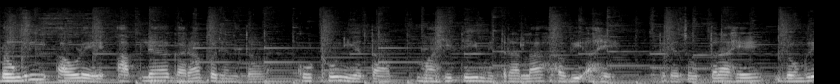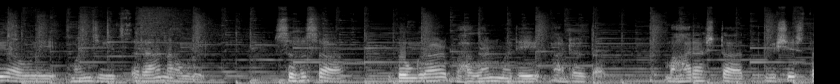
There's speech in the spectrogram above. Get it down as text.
डोंगरी आवळे आपल्या घरापर्यंत कोठून येतात माहिती मित्राला हवी आहे. तर याचं उत्तर आहे डोंगरी आवळे म्हणजेच रान आवळे. सहसा डोंगराळ भागांमध्ये आढळतात. महाराष्ट्रात विशेषत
